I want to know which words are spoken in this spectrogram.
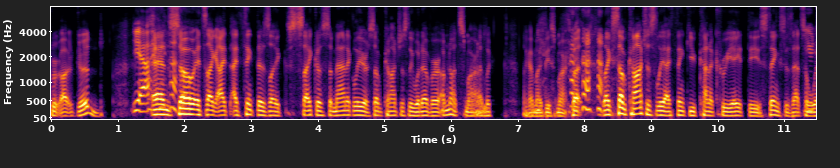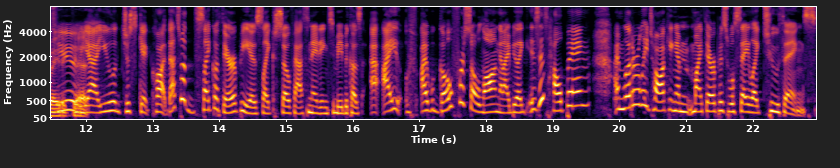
uh, good. Yeah And so it's like I, I think there's like psychosomatically or subconsciously, whatever. I'm not smart. I look like I might be smart, but like subconsciously, I think you kind of create these things because that's a you way do to get. yeah you just get caught that's what psychotherapy is like so fascinating to me because I, I i would go for so long and i'd be like is this helping i'm literally talking and my therapist will say like two things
